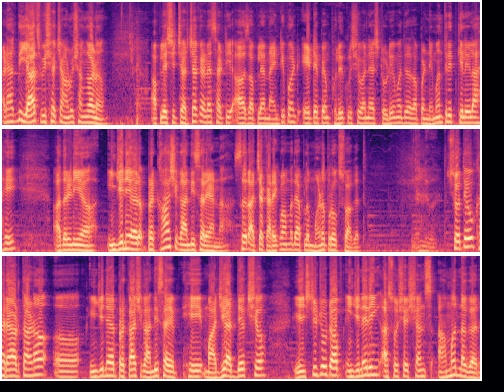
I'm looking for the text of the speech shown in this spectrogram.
आणि अगदी याच विषयाच्या अनुषंगानं आपल्याशी चर्चा करण्यासाठी आज आपल्या ninety point eight F M Phule कृषीवान या स्टुडिओमध्ये आज आपण निमंत्रित केलेलं आहे. आदरणीय इंजिनियर प्रकाश गांधी सर यांना. सर आजच्या कार्यक्रमामध्ये आपलं मनपूर्वक स्वागत. धन्यवाद. श्रोतेहो खऱ्या अर्थानं इंजिनियर प्रकाश गांधी साहेब हे माजी अध्यक्ष institute of engineering associations Ahmednagar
